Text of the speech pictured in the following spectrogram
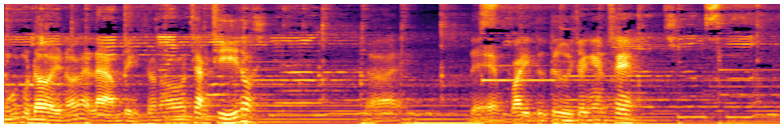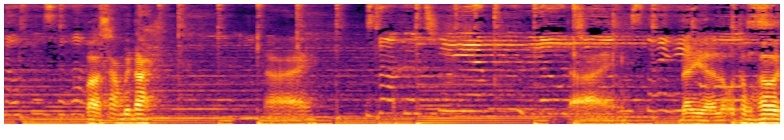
mỗi một đời nó lại làm để cho nó trang trí thôi Đấy. để em quay từ từ cho anh em xem và sang bên này Đấy. Đấy. đây là lỗ thông hơi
